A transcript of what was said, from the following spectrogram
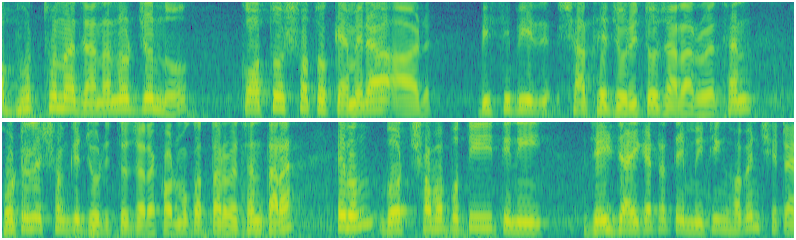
অভ্যর্থনা জানানোর জন্য কত শত ক্যামেরা আর বিসিবির সাথে জড়িত যারা রয়েছেন, হোটেলের সঙ্গে জড়িত যারা কর্মকর্তা রয়েছেন, তারা এবং বোর্ড সভাপতি তিনি যেই জায়গাটাতে মিটিং হবেন সেটা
